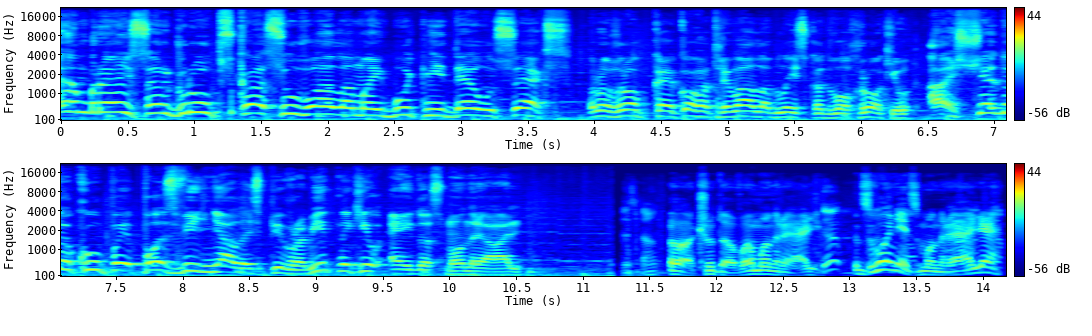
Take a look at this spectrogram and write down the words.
Embracer Group скасувала майбутній Deus Ex, розробка якого тривала близько двох років. А ще докупи позвільняли співробітників Eidos Montreal. О, чудово, Монреаль. Дзвонять з Монреаля.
